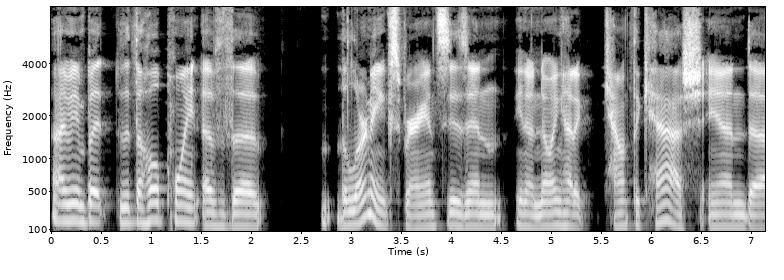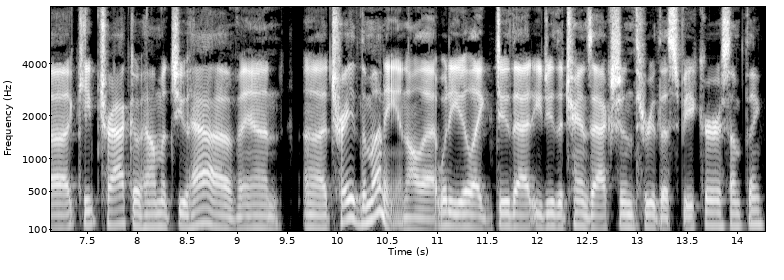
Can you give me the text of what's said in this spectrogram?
I mean, but the whole point of the the learning experience is in you know knowing how to count the cash and uh, keep track of how much you have and uh, trade the money and all that. What do you like? Do that? You do the transaction through the speaker or something?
